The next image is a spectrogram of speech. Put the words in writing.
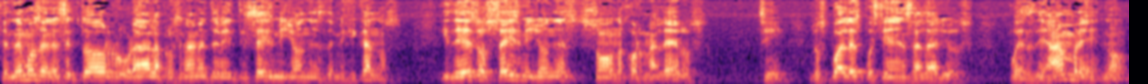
Tenemos en el sector rural aproximadamente 26 millones de mexicanos y de esos 6 millones son jornaleros, ¿sí? Los cuales pues tienen salarios pues de hambre, ¿no?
